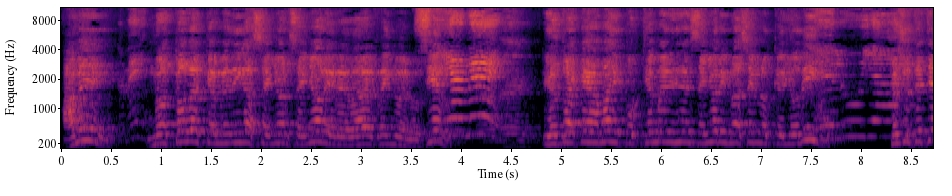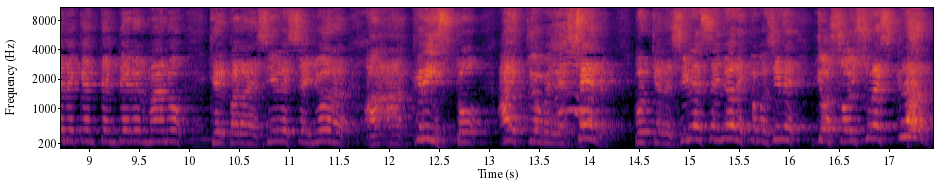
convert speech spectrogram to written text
Amén. Amén. No todo el que me diga Señor, Señor heredará el reino de los Sí, cielos. amén. Y otra queja más, ¿y por qué me dicen Señor y no hacen lo que yo digo? Aleluya. Entonces usted tiene que entender, hermano, que para decirle Señor a, a Cristo hay que obedecer. Porque decirle Señor es como decirle, yo soy su esclavo.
